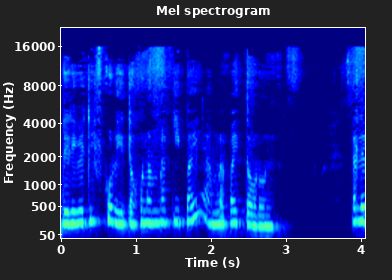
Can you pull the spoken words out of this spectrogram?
ডেরিভেটিভ করি, তখন আমরা কি পাই? আমরা পাই ত্বরণ। তাহলে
